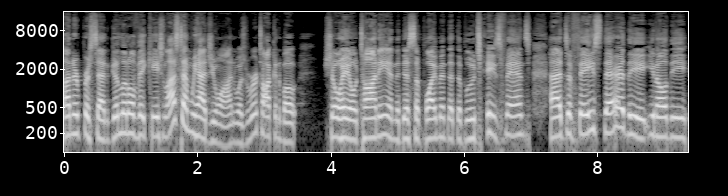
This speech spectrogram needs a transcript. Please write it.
100%. Good little vacation. Last time we had you on was we were talking about Shohei Ohtani and the disappointment that the Blue Jays fans had to face there. The, you know, the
